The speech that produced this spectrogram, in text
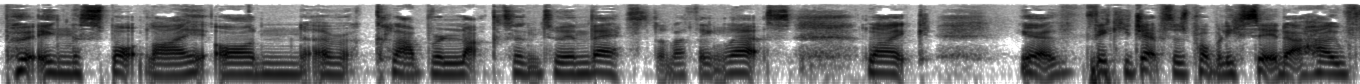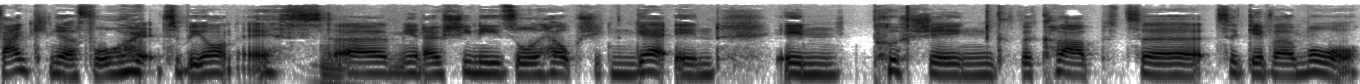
putting the spotlight on a club reluctant to invest, and I think that's like. You know, Vicky Jepson's probably sitting at home thanking her for it. To be honest, mm. um, you know, she needs all the help she can get in in pushing the club to to give her more.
